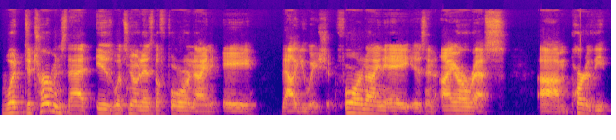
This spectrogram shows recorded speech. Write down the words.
what determines that is what's known as the 409A valuation. 409A is an IRS um, part of the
